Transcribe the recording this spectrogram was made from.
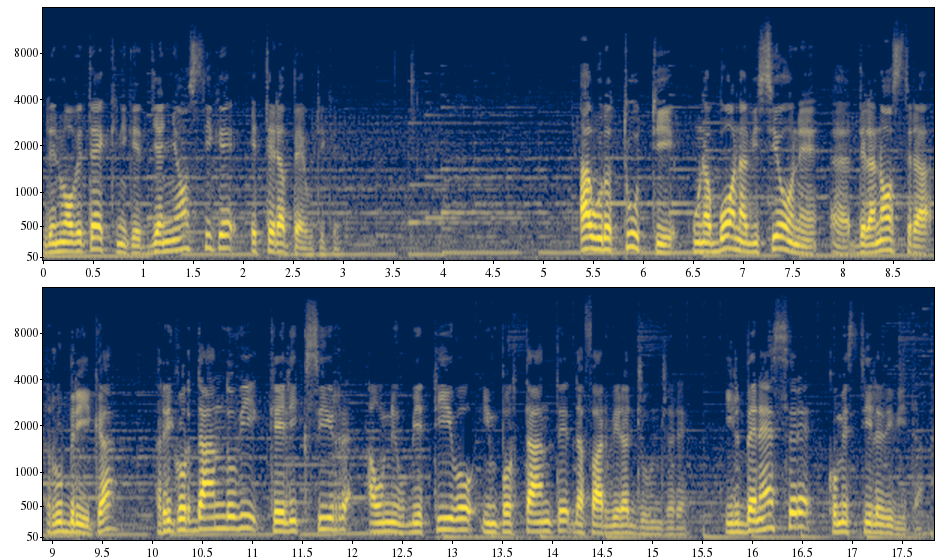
le nuove tecniche diagnostiche e terapeutiche. Auguro a tutti una buona visione eh, della nostra rubrica ricordandovi che Elixir ha un obiettivo importante da farvi raggiungere, il benessere come stile di vita.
